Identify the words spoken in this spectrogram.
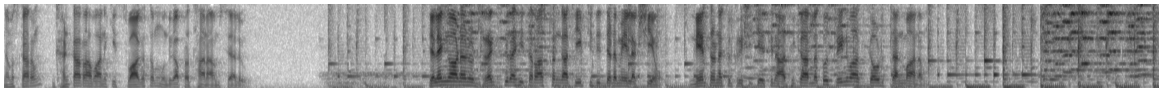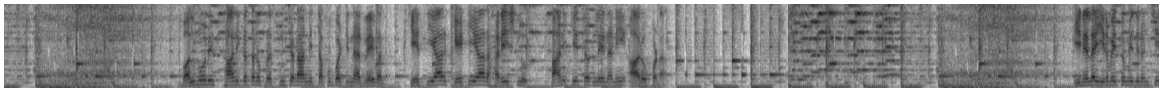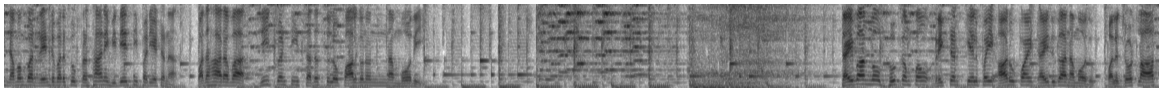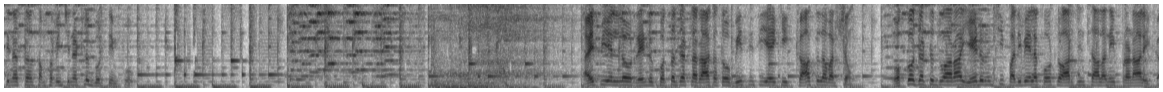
నమస్కారం. ఘంటారావానికి స్వాగతం. ముందుగా ప్రధాన అంశాలు. తెలంగాణను డ్రగ్స్ రహిత రాష్ట్రంగా తీర్చిదిద్దడమే లక్ష్యం. నియంత్రణకు కృషి చేసిన అధికారులకు శ్రీనివాస్ గౌడ్ సన్మానం. బల్మూరి స్థానికతను ప్రశ్నించడాన్ని తప్పుబట్టిన రేవంత్ కేసీఆర్ కేటీఆర్ హరీష్లు స్థానికేతరులేనని ఆరోపణ. ఈ నెల ఇరవై తొమ్మిది నుంచి నవంబర్ రెండు వరకు ప్రధాని విదేశీ పర్యటన పదహారవ జీ ట్వంటీ సదస్సులో పాల్గొననున్న మోదీ. తైవాన్లో భూకంపం రిక్టర్ స్కేల్పై ఆరు పాయింట్ ఐదుగా నమోదు. పలు చోట్ల ఆస్తి నష్టం సంభవించినట్లు గుర్తింపు. ఐపీఎల్లో రెండు కొత్త జట్ల రాకతో బీసీసీఐకి కాసుల వర్షం. ఒక్కో జట్టు ద్వారా ఏడు నుంచి పదివేల కోట్లు ఆర్జించాలని ప్రణాళిక.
